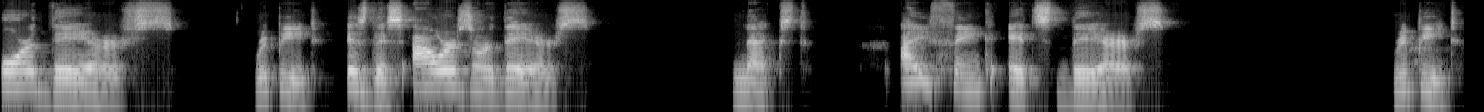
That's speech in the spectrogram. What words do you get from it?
or theirs? Repeat. Is this ours or theirs? Next. I think it's theirs. Repeat.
